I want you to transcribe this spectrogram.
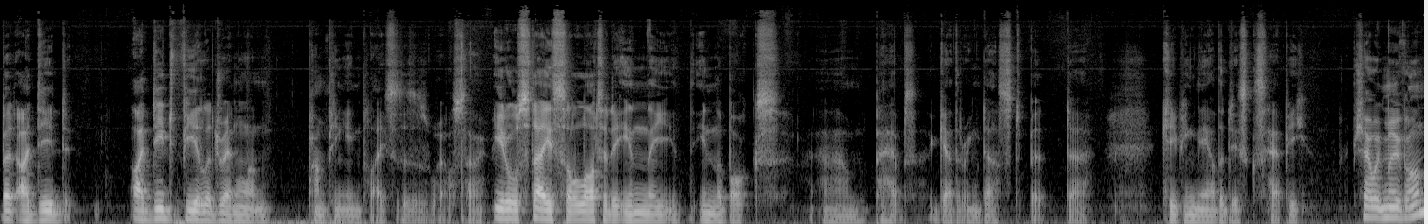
but I did I did feel adrenaline pumping in places as well. So it'll stay slotted in the in the box, um, perhaps gathering dust, but uh, keeping the other discs happy. Shall we move on?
